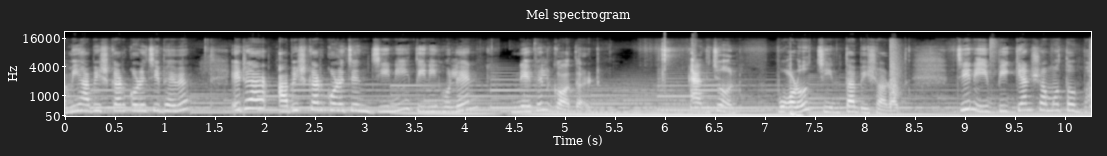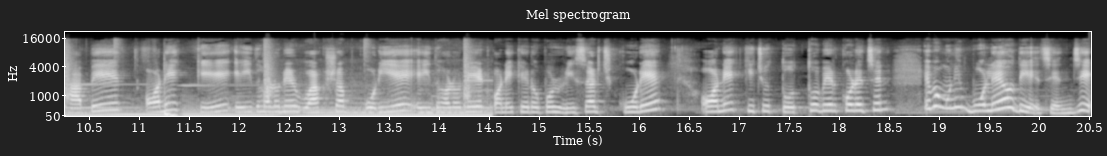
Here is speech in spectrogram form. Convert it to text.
আমি আবিষ্কার করেছি ভেবে। এটা আবিষ্কার করেছেন যিনি, তিনি হলেন নেভেল গদার্ড, একজন বড় চিন্তা বিশারদ, যিনি বিজ্ঞানসম্মতভাবে অনেককে এই ধরনের ওয়ার্কশপ করিয়ে, এই ধরনের অনেকের ওপর রিসার্চ করে অনেক কিছু তথ্য বের করেছেন এবং উনি বলেও দিয়েছেন যে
